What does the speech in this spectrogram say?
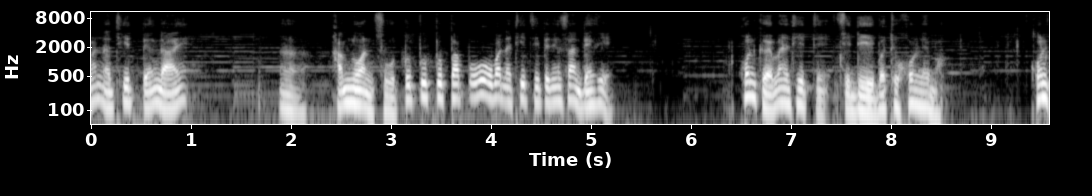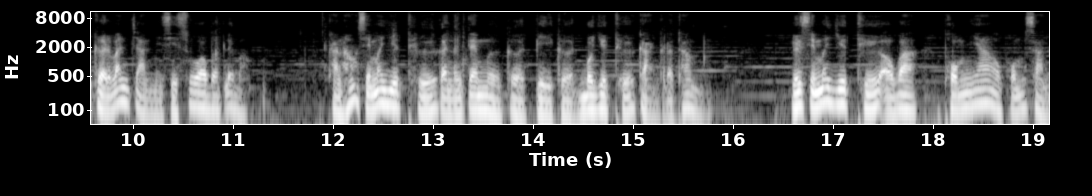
วันอาทิตย์เป็นไดเออคำนวณสูตรปุ๊บปุ๊บปุ๊บปั๊บโอ้วันอาทิตย์สิเป็นยังสั้นเป็นสิคนเกิดวันอาทิตย์นี่สิดีเบิดทุกคนเลยบอกคนเกิดวันจันทร์นี่สิซัวเบิดเลยบอก ขันเฮาสิมายึดถือกันตั้งแต่มือเกิดปีเกิดบ่ยึดถือการกระทำหรือสิมายึดถือเอาว่า ผมยาวผมสั้น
